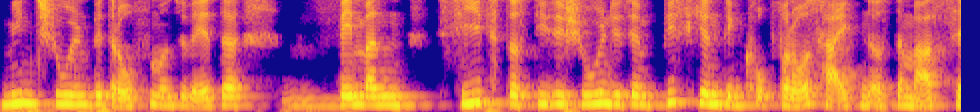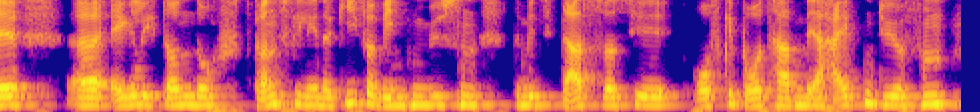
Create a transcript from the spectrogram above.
MINT-Schulen betroffen und so weiter. Wenn man sieht, dass diese Schulen, die so ein bisschen den Kopf raushalten aus der Masse, äh, eigentlich dann noch ganz viel Energie verwenden müssen, damit sie das, was sie aufgebaut haben, erhalten dürfen,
